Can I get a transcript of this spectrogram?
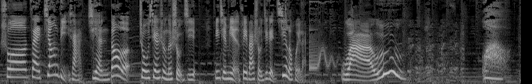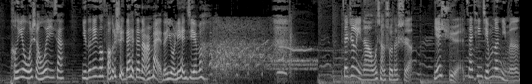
说在江底下捡到了周先生的手机。并且免费把手机给寄了回来，哇哦，哇，朋友，我想问一下，你的那个防水袋在哪儿买的？有链接吗？在这里呢，我想说的是，也许在听节目的你们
